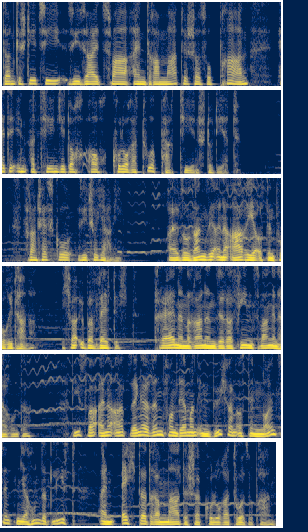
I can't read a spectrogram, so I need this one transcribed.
dann gesteht sie, sie sei zwar ein dramatischer Sopran, hätte in Athen jedoch auch Koloraturpartien studiert. Francesco Siciliani. Also sang sie eine Arie aus den Puritanern. Ich war überwältigt. Tränen rannen Seraphins Wangen herunter. Dies war eine Art Sängerin, von der man in Büchern aus dem 19. Jahrhundert liest, ein echter dramatischer Koloratursopran.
